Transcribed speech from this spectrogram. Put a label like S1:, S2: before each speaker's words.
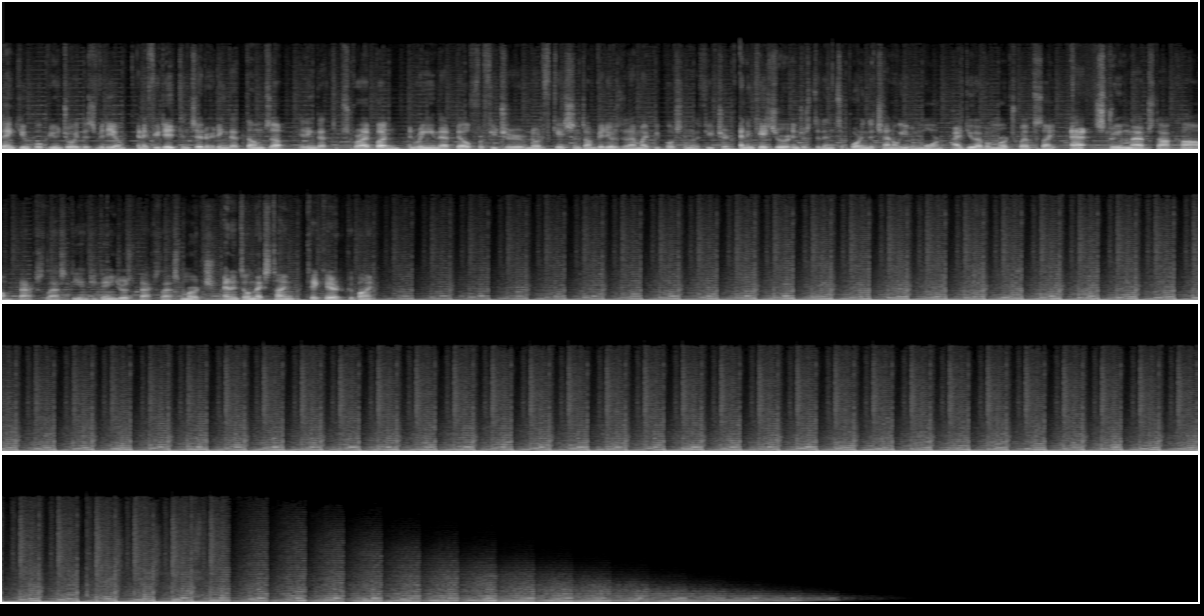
S1: Thank you, hope you enjoyed this video, and if you did, consider hitting that thumbs up, hitting that subscribe button, and ringing that bell for future notifications on videos that I might be posting in the future. And in case you're interested in supporting the channel even more, I do have a merch website at streamlabs.com backslash dngdangerous backslash merch. And until next time, take care, goodbye.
